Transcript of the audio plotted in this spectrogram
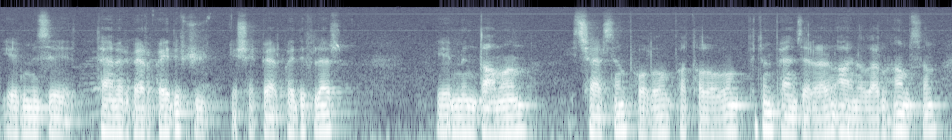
Evimizi təmir bərpa edib ki, qəşəng bərpa ediblər. Evimin damın, içərisinin, polun, patoloğun, bütün pəncərələrin, aynaların hamısını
